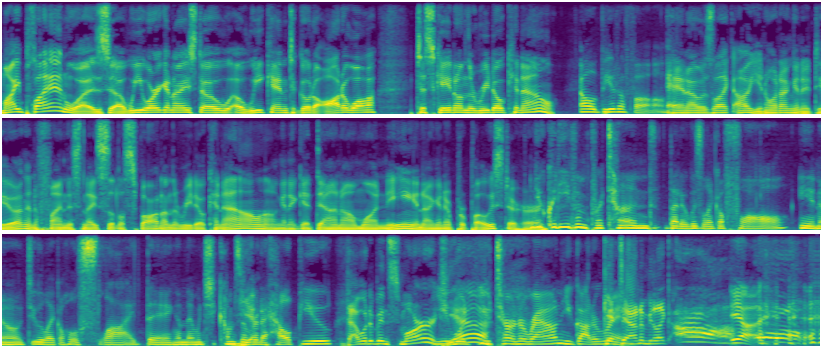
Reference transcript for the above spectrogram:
My plan was uh, we organized a, a weekend to go to Ottawa to skate on the Rideau Canal. Oh, beautiful. And I was like, oh, you know what I'm going to do? I'm going to find this nice little spot on the Rideau Canal. I'm going to get down on one knee and I'm going to propose to her. You could even pretend that it was like a fall, you know, do like a whole slide thing. And then when she comes Yeah. over to help you, that would have been smart. you, yeah. would, you turn around, you got a get ring. down and be like, ah, Yeah.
